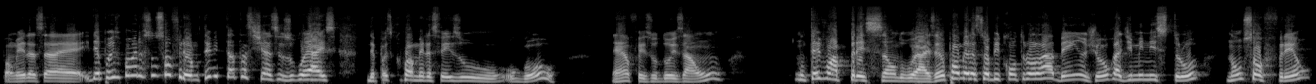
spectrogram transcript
Palmeiras é... E depois o Palmeiras não sofreu, não teve tantas chances. O Goiás, depois que o Palmeiras fez o, o gol, né? Fez o 2 a 1 não teve uma pressão do Goiás. Aí o Palmeiras soube controlar bem o jogo, administrou, não sofreu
